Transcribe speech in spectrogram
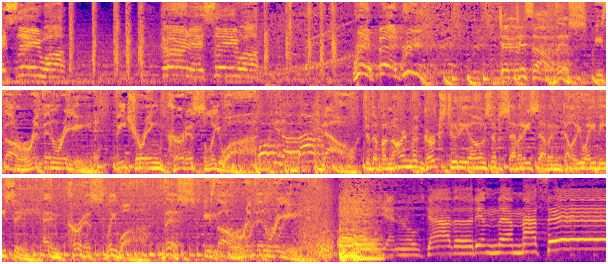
Curtis Sliwa. Curtis Sliwa. Rip and read. Check this out. This is the Rip and Read featuring Curtis Sliwa. Talking about Now to the Bernard McGuirk studios of 77 WABC and Curtis Sliwa. This is the Rip and Read. Generals gathered in their masses, just like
